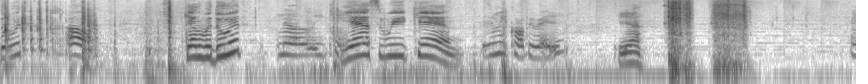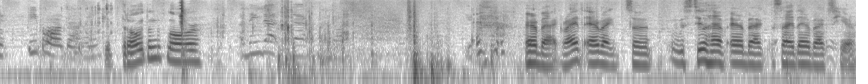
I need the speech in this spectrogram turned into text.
do it Oh, can we do it no, we can't. yes we can Isn't it gonna copyrighted? yeah People aren't on me. okay throw it on the floor I think that that comes off. airbag right airbag so we still have airbag side airbags here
